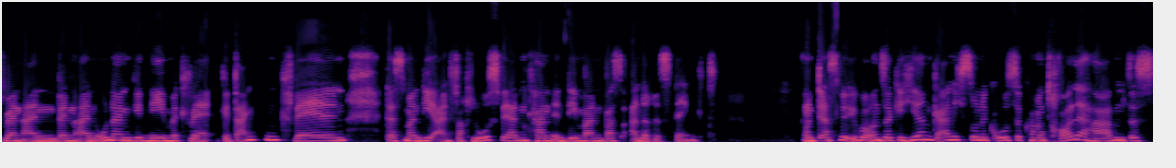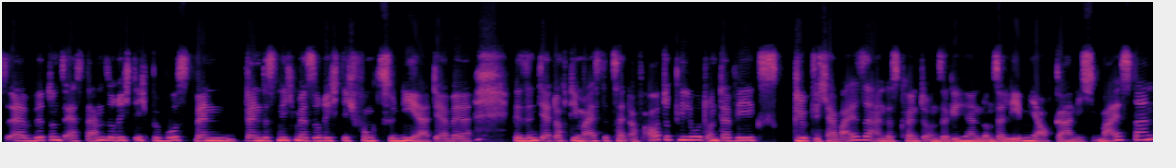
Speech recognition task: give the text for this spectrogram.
wenn ein, wenn ein unangenehme que Gedanken quälen, dass man die einfach loswerden kann, indem man was anderes denkt. Und dass wir über unser Gehirn gar nicht so eine große Kontrolle haben, das äh, wird uns erst dann so richtig bewusst, wenn, wenn das nicht mehr so richtig funktioniert. Ja, wir, wir sind ja doch die meiste Zeit auf Autopilot unterwegs, glücklicherweise. Anders könnte unser Gehirn unser Leben ja auch gar nicht meistern.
